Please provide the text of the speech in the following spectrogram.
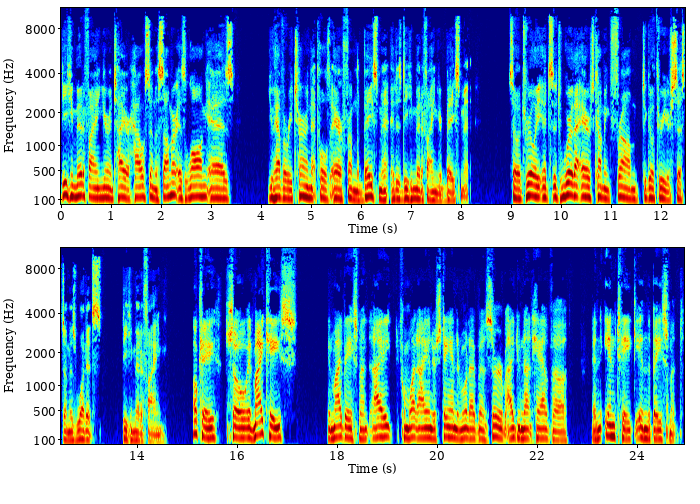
dehumidifying your entire house in the summer as long as you have a return that pulls air from the basement it is dehumidifying your basement. So it's really it's it's where that air is coming from to go through your system is what it's dehumidifying. Okay so in my case in my basement i from what i understand and what i've observed i do not have uh, an intake in the basement.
